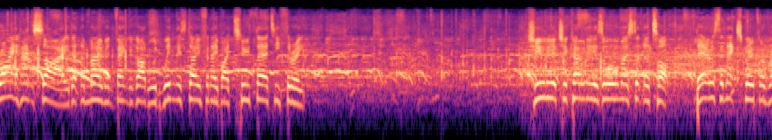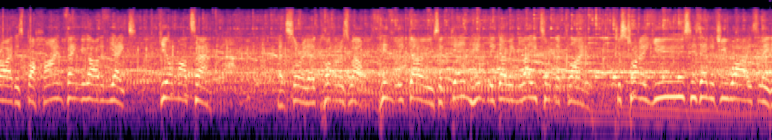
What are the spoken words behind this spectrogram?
right-hand side. At the moment, Vingegaard would win this Dauphiné by 2.33. Giulio Ciccone is almost at the top. There is the next group of riders behind Vingegaard and Yates. Guillaume Martin, and sorry, O'Connor as well. Hindley goes. Again, Hindley going late on the climb. Just trying to use his energy wisely.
